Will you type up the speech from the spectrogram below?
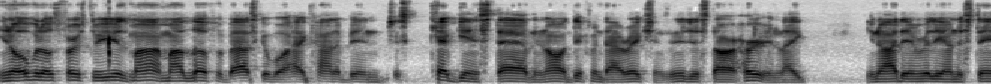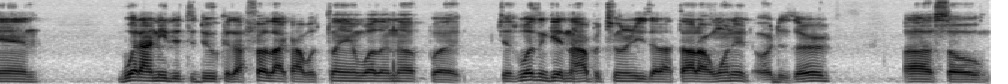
you know, over those first three years, my my love for basketball had kind of been just kept getting stabbed in all different directions, and it just started hurting. Like you know, I didn't really understand what I needed to do because I felt like I was playing well enough, but just wasn't getting the opportunities that I thought I wanted or deserved. Uh, so,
